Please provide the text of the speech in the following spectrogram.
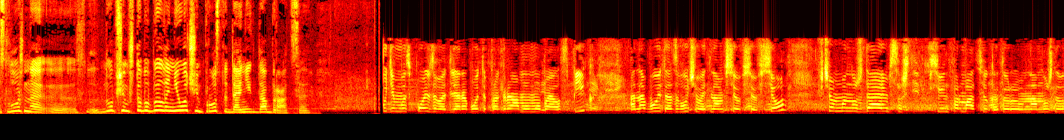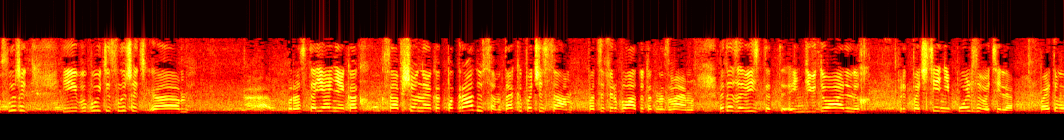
сложно, э, ну, в общем, чтобы было не очень просто до них добраться. Будем использовать для работы программу Mobile Speak. Она будет озвучивать нам все-все-все, в чем мы нуждаемся, всю информацию, которую нам нужно услышать. И вы будете слышать э, расстояние как сообщенное как по градусам, так и по часам, по циферблату так называемому. Это зависит от индивидуальных предпочтений пользователя, поэтому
